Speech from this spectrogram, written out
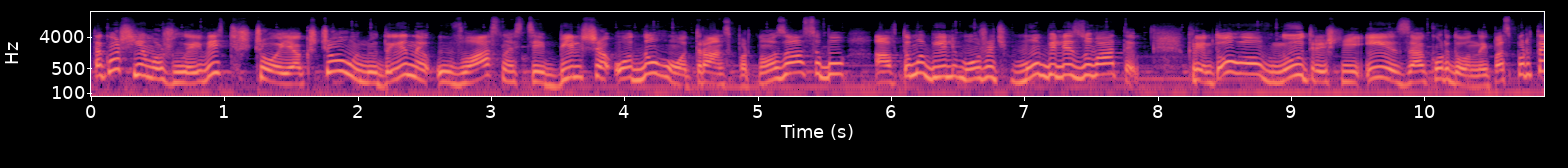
Також є можливість, що якщо у людини у власності більше одного транспортного засобу, автомобіль можуть мобілізувати. Крім того, внутрішні і закордонні паспорти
